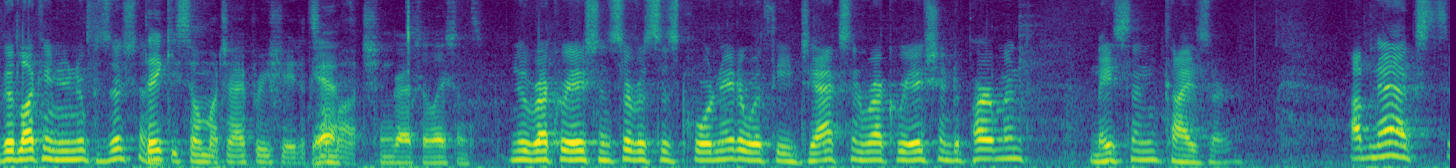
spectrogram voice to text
Good luck in your new position. Thank you so much. I appreciate it yeah. so much. Congratulations. New Recreation Services Coordinator with the Jackson Recreation Department, Mason Kaiser. Up next,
